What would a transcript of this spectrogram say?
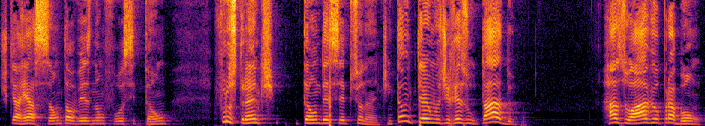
acho que a reação talvez não fosse tão frustrante, tão decepcionante. Então, em termos de resultado, razoável para bom.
